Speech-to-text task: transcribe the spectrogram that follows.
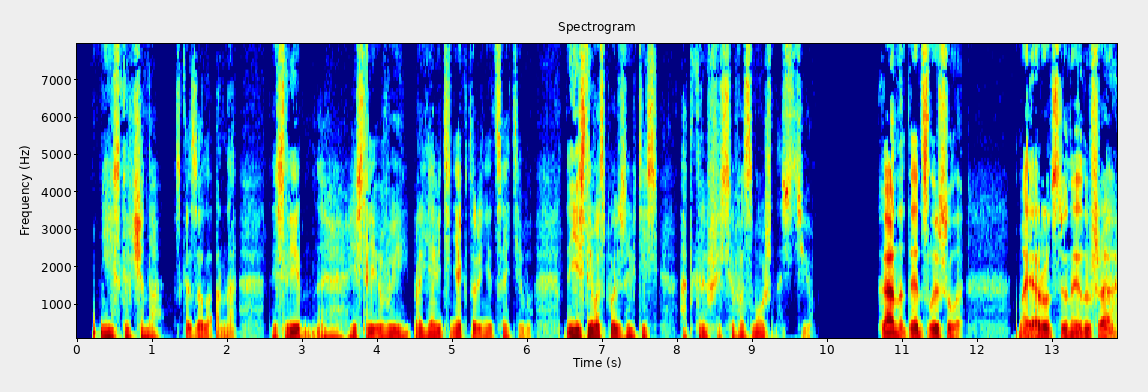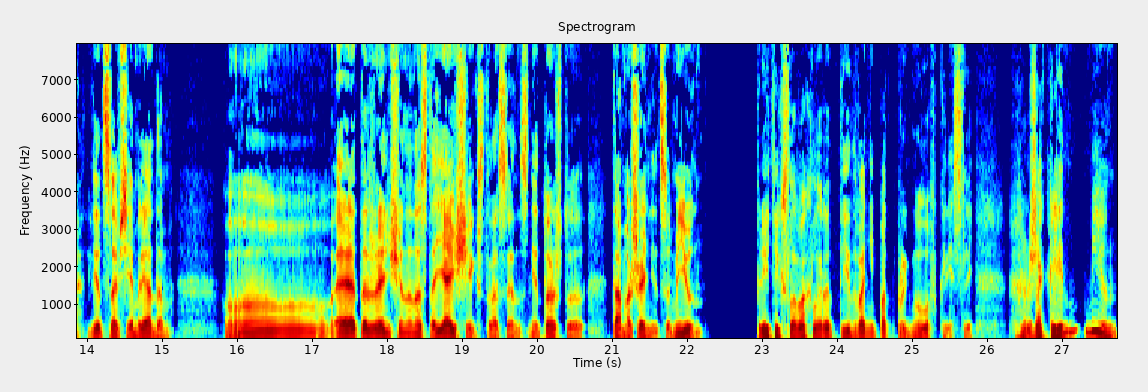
— Не исключено, — сказала она, — если, если вы проявите некоторую инициативу, если воспользуетесь открывшейся возможностью. — Ханна, ты это слышала? Моя родственная душа где-то совсем рядом. О, эта женщина настоящий экстрасенс, не то что та мошенница, Мьюн. При этих словах Лоретта едва не подпрыгнула в кресле. — Жаклин Мьюн,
